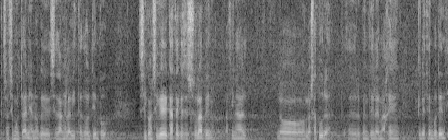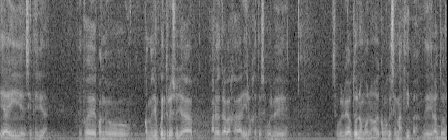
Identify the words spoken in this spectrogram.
que son simultáneas, ¿no? que se dan en la vista todo el tiempo, si consigues que hace que se solapen, al final lo, lo, satura. De repente la imagen crece en potencia y en sinceridad. Después cuando, cuando yo encuentro eso ya paro de trabajar y el objeto se vuelve, se vuelve autónomo, ¿no? es como que se emancipa del autor.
